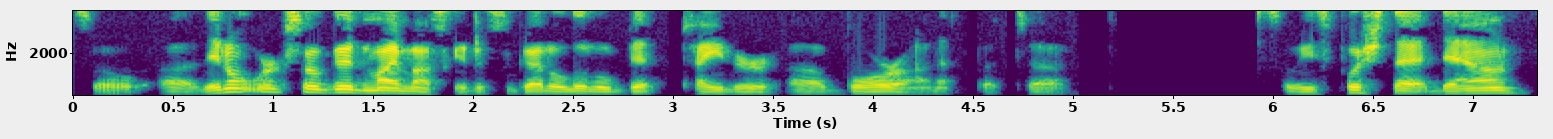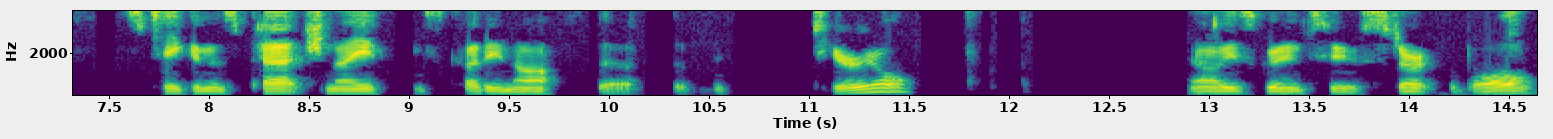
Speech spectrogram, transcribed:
So uh, they don't work so good in my musket. It's got a little bit tighter uh, bore on it. But uh, So he's pushed that down. He's taken his patch knife. He's cutting off the, the material. Now he's going to start the ball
